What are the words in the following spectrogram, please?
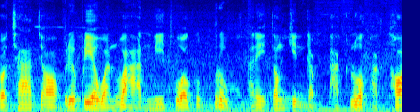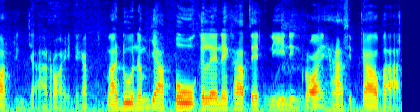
รสชาติจะออกเปรี้ยวๆหวานๆ มีถั่วกรุบๆ อันนี้ต้องกินกับผักลวกผักทอดถึงจะอร่อยนะครับ มาดูน้ำยาปูกันเลยนะครับ เซตนี้ 159 บาท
